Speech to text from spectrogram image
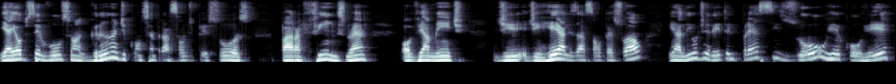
e aí observou-se uma grande concentração de pessoas para fins, né, obviamente, de, de realização pessoal, e ali o direito ele precisou recorrer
